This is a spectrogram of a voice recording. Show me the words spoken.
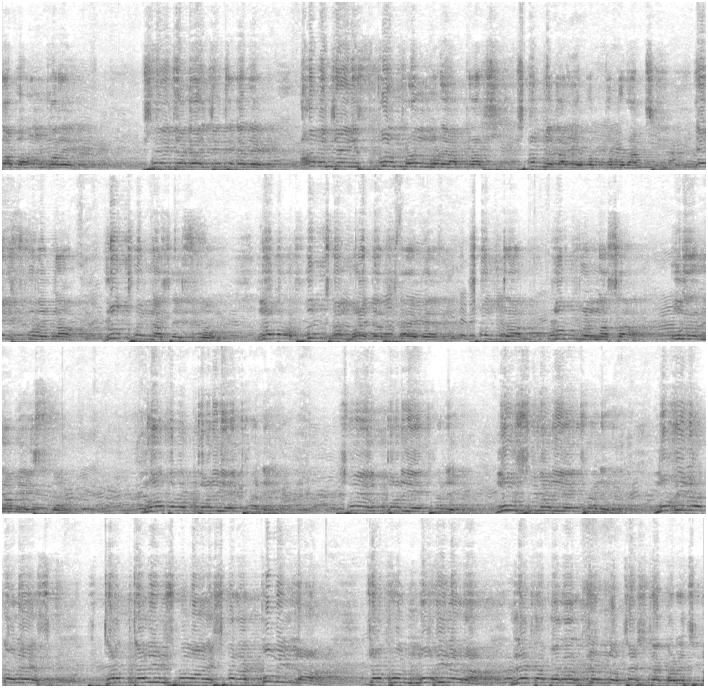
চর্চা বহন করে, সেই জায়গায় যেতে গেলে আমি যে স্কুল প্রাঙ্গণে আপনার সামনে দাঁড়িয়ে বক্তব্য রাখছি, এই স্কুলের নাম লুৎফেন স্কুল। নবাব হুসাম হায়দার সাহেবের সন্তান লুৎফেন নাসা ওনার নামে এই স্কুল। নবাব বাড়ি এখানে সৈয়দ বাড়ি এখানে, মুন্সি বাড়ি এখানে, মহিলা কলেজ, তৎকালীন সময়ে সারা কুমিল্লা, যখন মহিলারা লেখাপড়ার জন্য চেষ্টা করেছিল,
